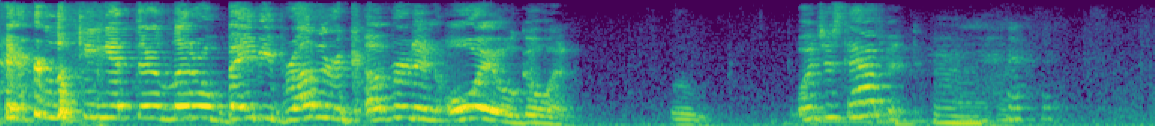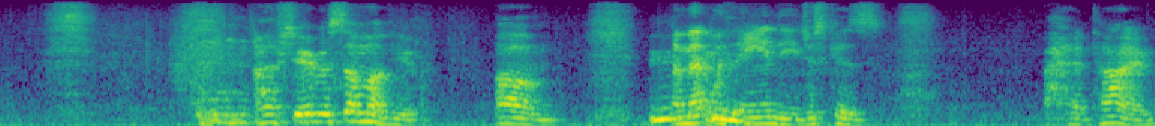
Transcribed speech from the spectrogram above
They're looking at their little baby brother covered in oil, going, Ooh. "What just happened?" I've shared with some of you. Um, I met with Andy just because I had time,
